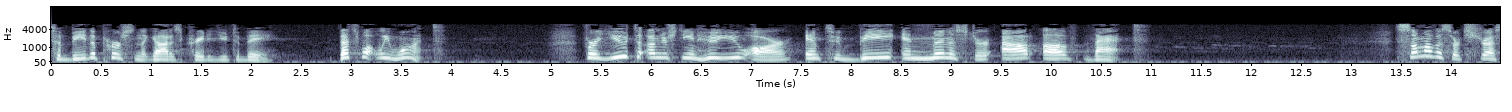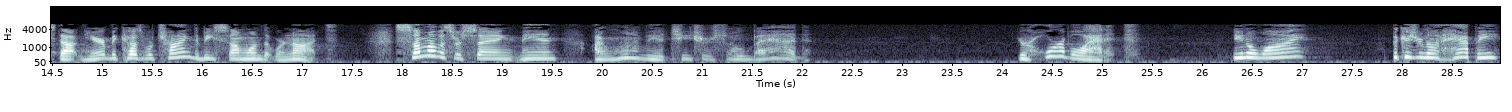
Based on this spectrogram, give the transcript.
to be the person that God has created you to be. That's what we want. For you to understand who you are and to be and minister out of that. Some of us are stressed out in here because we're trying to be someone that we're not. Some of us are saying, man, I want to be a teacher so bad. You're horrible at it. You know why? Because you're not happy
